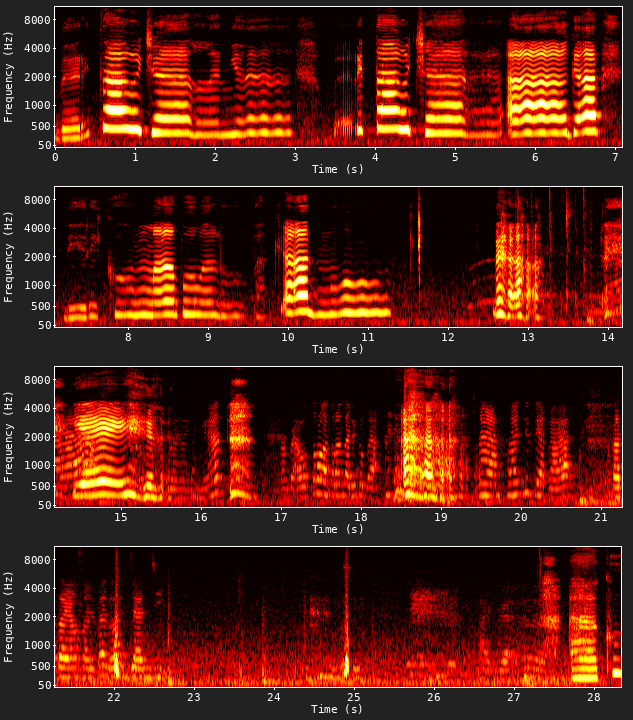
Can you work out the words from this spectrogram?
beritahu jalannya, beritahu cara agar diriku mampu melupakanmu. Yeay. banget sampai outro outroan tadi tuh kak nah lanjut ya kak kata yang selanjutnya adalah janji janji agak eh. Aku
